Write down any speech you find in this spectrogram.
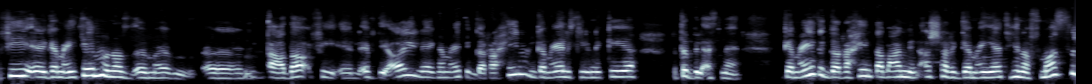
في جمعيتين منظ... أعضاء في ال FDI اللي هي جمعية الجراحين والجمعية الكلينيكية لطب الأسنان. جمعية الجراحين طبعا من أشهر الجمعيات هنا في مصر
